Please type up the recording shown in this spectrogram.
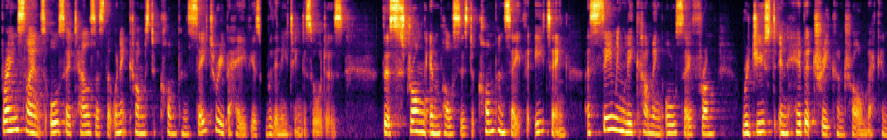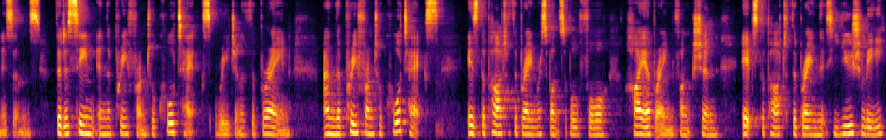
brain science also tells us that when it comes to compensatory behaviors within eating disorders, the strong impulses to compensate for eating are seemingly coming also from reduced inhibitory control mechanisms that are seen in the prefrontal cortex region of the brain. And the prefrontal cortex is the part of the brain responsible for higher brain function. It's the part of the brain that's usually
